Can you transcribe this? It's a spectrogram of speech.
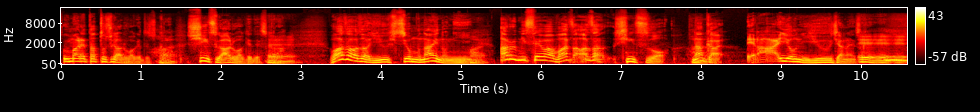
生まれた年があるわけですから、はい。シンスがあるわけですから、えわざわざ言う必要もないのに、はい。ある店はわざわざシンスをなんか偉いように言うじゃないですか、えええええ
